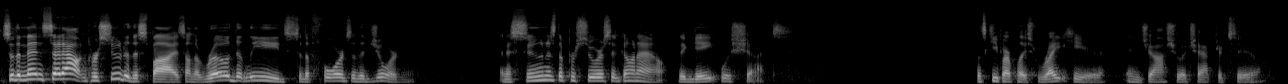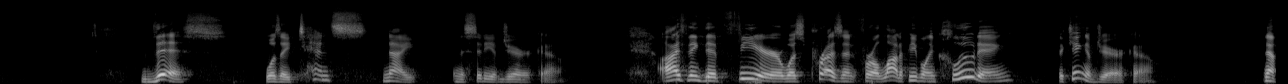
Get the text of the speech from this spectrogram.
So the men set out in pursuit of the spies on the road that leads to the fords of the Jordan. And as soon as the pursuers had gone out, the gate was shut. Let's keep our place right here in Joshua chapter 2. This was a tense night in the city of Jericho. I think that fear was present for a lot of people, including the king of Jericho. Now,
